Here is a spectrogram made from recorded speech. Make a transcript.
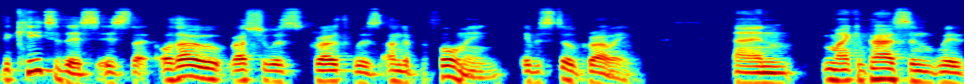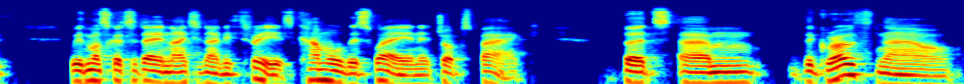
the key to this is that although Russia was growth was underperforming, it was still growing. And my comparison with with Moscow today in 1993, it's come all this way and it drops back. But um, the growth now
